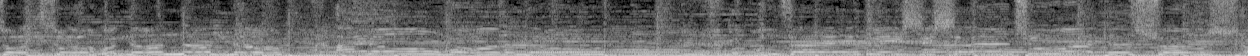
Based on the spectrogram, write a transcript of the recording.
错错。No no no，I don't wanna know，我不再对谁伸出我的双手。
